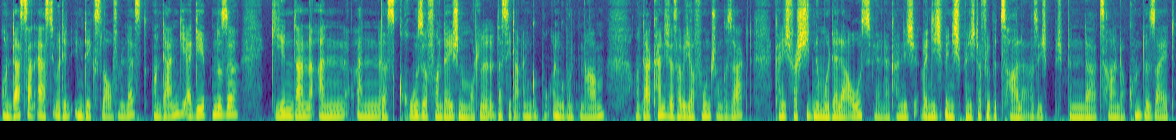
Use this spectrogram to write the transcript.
und das dann erst über den Index laufen lässt. Und dann die Ergebnisse gehen dann an, an das große Foundation Model, das sie dann angeb angebunden haben. Und da kann ich, das habe ich ja vorhin schon gesagt, kann ich verschiedene Modelle auswählen. Da kann ich, wenn ich, wenn ich, wenn ich dafür bezahle. Also ich, ich bin da zahlender Kunde seit,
